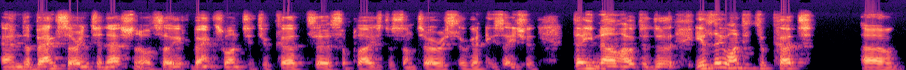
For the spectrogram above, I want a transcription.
And the banks are international. So if banks wanted to cut uh, supplies to some terrorist organization, they know how to do it. If they wanted to cut, um,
